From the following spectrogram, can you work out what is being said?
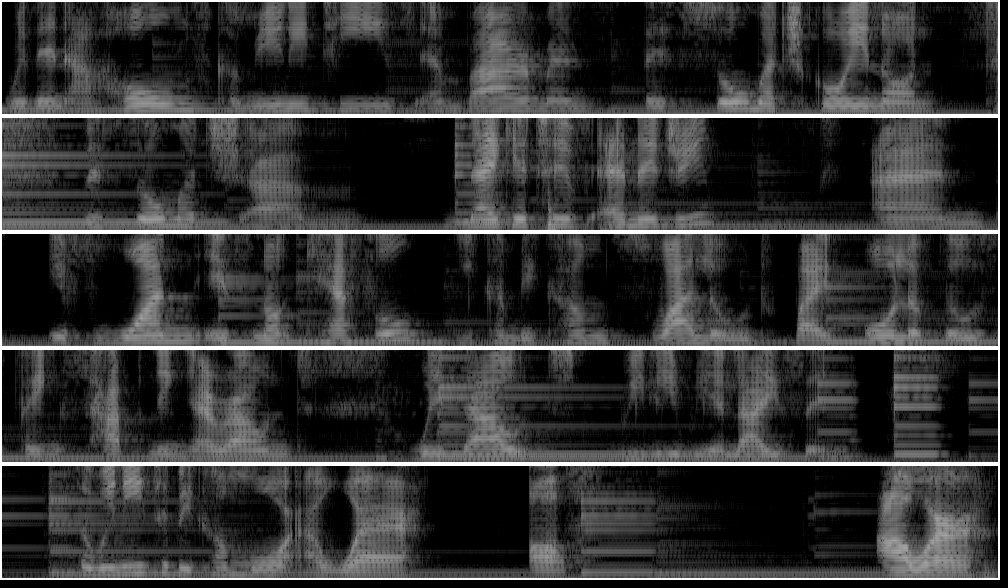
within our homes, communities, environments. There's so much going on. There's so much um, negative energy. And if one is not careful, you can become swallowed by all of those things happening around without really realizing. So we need to become more aware of our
